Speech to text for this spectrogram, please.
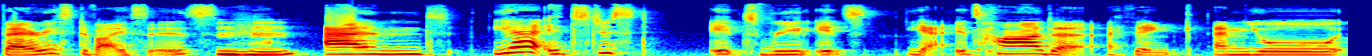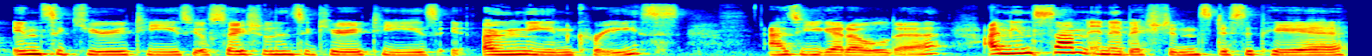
various devices. Mm-hmm. And yeah, it's just, it's really, it's, yeah, it's harder, I think. And your insecurities, your social insecurities only increase as you get older. I mean, some inhibitions disappear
